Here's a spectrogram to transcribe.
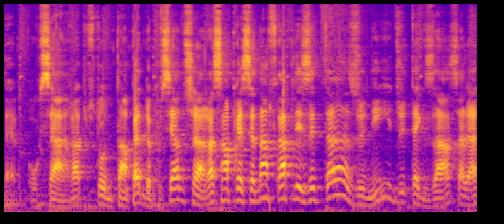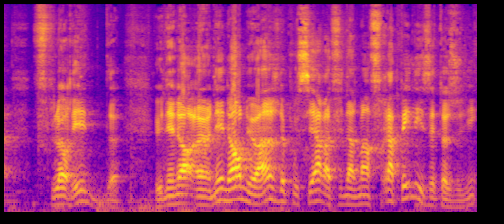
ben, au Sahara, plutôt une tempête de poussière du Sahara sans précédent frappe les États-Unis, du Texas à la Floride. un énorme nuage de poussière a finalement frappé les États-Unis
